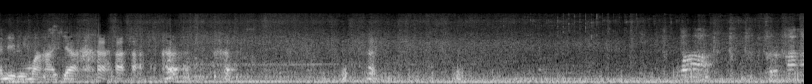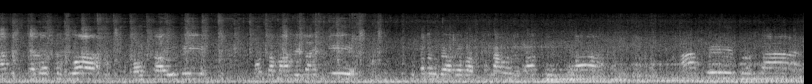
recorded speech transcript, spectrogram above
dengan di rumah aja Wah, renangan ada kedua, mau kali ini mau mati lagi. Itu kan udah ada mas menang di mati semua. Api berenang.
